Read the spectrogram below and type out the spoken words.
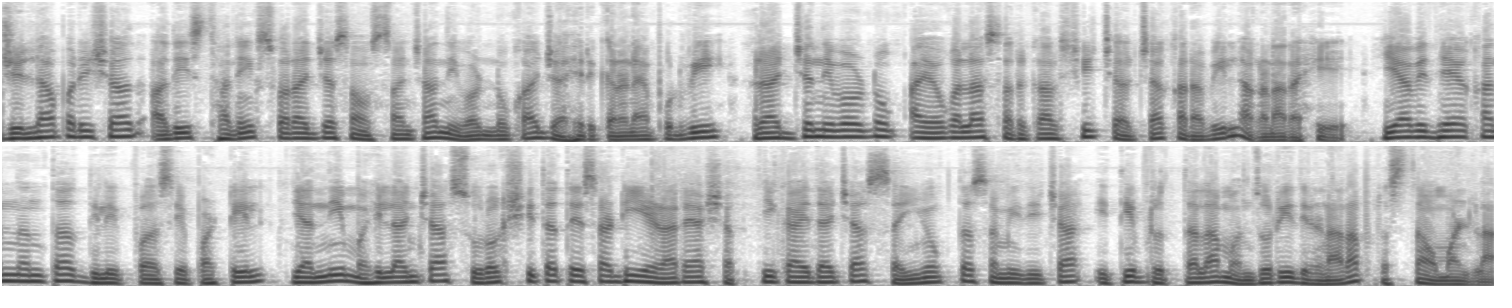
जिल्हा परिषद आदी स्थानिक स्वराज्य संस्थांच्या निवडणुका जाहीर करण्यापूर्वी राज्य निवडणूक आयोगाला सरकारशी चर्चा करावी लागणार आहे. या विधेयकांनंतर दिलीप वळसे पाटील यांनी महिलांच्या सुरक्षिततेसाठी येणाऱ्या शक्ती कायद्याच्या संयुक्त समितीच्या इतिवृत्ताला मंजुरी देणारा प्रस्ताव मांडला.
